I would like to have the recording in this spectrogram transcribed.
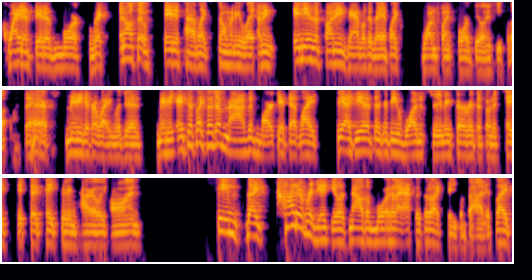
quite a bit of more friction. And also they just have like so many like I mean, India is a funny example because they have like 1.4 billion people that live there, many different languages, many it's just like such a massive market that like the idea that there could be one streaming service that sort of takes it that takes it entirely on seems like kind of ridiculous now the more that I actually sort of like think about it. It's like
